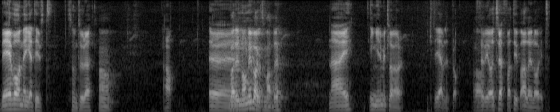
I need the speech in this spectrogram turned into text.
Det var negativt. Som tur är. ja. Ja. Eh, Var det någon i laget som hade? Nej, ingen i mitt lag har. Vilket är jävligt bra. Ja. För vi har träffat typ alla i laget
